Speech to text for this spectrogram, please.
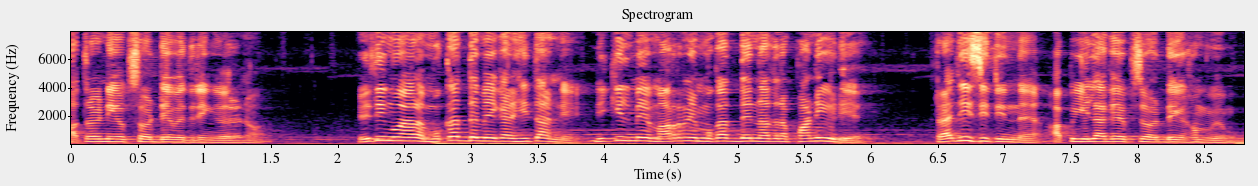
හතරවෙනි එපිසෝඩ් එක මෙතනින් ඉවරනවා. ඉතින් ඔයාලා මොකද්ද මේ ගැන හිතන්නේ? නිකිල් මේ මරණයෙන් මොකක්ද දෙන්න හදන පණිවිඩය? රැදී සිටින්න. අපි ඊළඟ එපිසෝඩ් එකෙන් හමු වෙමු.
